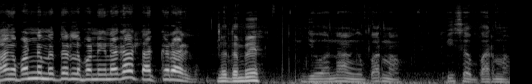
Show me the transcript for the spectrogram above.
நாங்கள் பண்ண மெத்தடில் பண்ணிங்கனாக்கா டக்கராக இருக்கும். என்ன தம்பி? இங்கே அங்கே பாருண்ணா. பீஸை பாருண்ணா.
